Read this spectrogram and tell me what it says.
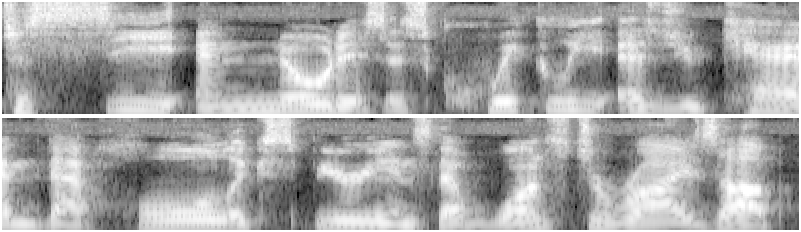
to see and notice as quickly as you can that whole experience that wants to rise up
